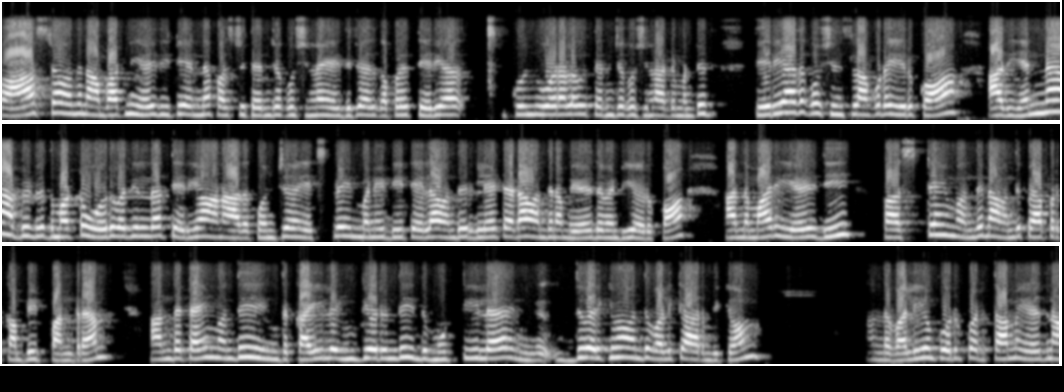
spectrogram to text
ஃபாஸ்டா வந்து நான் பாட்டுன்னு எழுதிட்டே என்ன ஃபர்ஸ்ட் தெரிஞ்ச கொஸ்டின்லாம் எழுதிட்டு அதுக்கப்புறம் தெரியா கொஞ்சம் ஓரளவு தெரிஞ்ச கொஸ்டின் அட்டன் பண்ணிட்டு தெரியாத கொஸ்டின்ஸ்லாம் கூட இருக்கும். அது என்ன அப்படின்றது மட்டும் ஒரு வதியில் தான் தெரியும். ஆனா அதை கொஞ்சம் எக்ஸ்பிளைன் பண்ணி டீட்டெயிலா வந்து ரிலேட்டடா வந்து நம்ம எழுத வேண்டியும் இருக்கும். அந்த மாதிரி எழுதி ஃபர்ஸ்ட் டைம் வந்து நான் வந்து பேப்பர் கம்ப்ளீட் பண்றேன். அந்த டைம் வந்து இந்த கையில இங்க இருந்து இந்த முட்டியில இது வரைக்குமே வந்து வலிக்க ஆரம்பிக்கும். அந்த வலியும் பொருட்படுத்தாம எழுதினா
